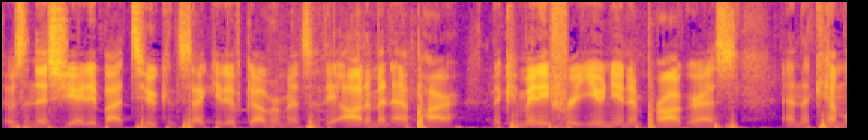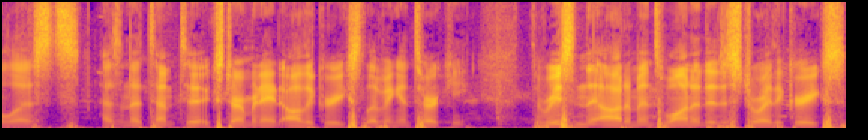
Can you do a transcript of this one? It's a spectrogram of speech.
It was initiated by two consecutive governments of the Ottoman Empire, the Committee for Union and Progress, and the Kemalists, as an attempt to exterminate all the Greeks living in Turkey. The reason the Ottomans wanted to destroy the Greeks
